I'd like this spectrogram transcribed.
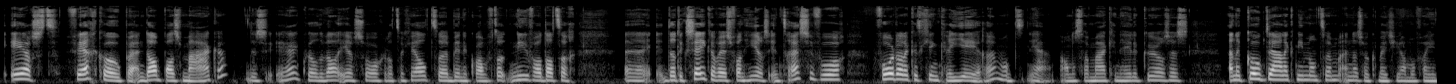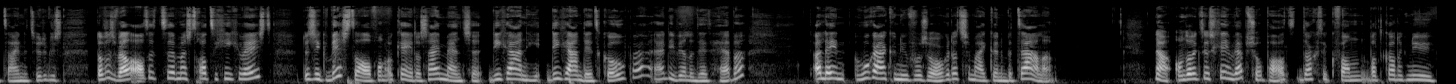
eerst verkopen en dan pas maken. Dus ik wilde wel eerst zorgen dat er geld uh, binnenkwam. Of in ieder geval dat, er, uh, dat ik zeker wist van hier is interesse voor. Voordat ik het ging creëren. Want ja, anders dan maak je een hele cursus. En dan koopt dadelijk niemand hem. En dat is ook een beetje jammer van je tijd natuurlijk. Dus dat is wel altijd mijn strategie geweest. Dus ik wist al van oké, er zijn mensen die gaan, die gaan dit kopen. Hè, die willen dit hebben. Alleen, hoe ga ik er nu voor zorgen dat ze mij kunnen betalen? Nou, omdat ik dus geen webshop had, dacht ik van wat kan ik nu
